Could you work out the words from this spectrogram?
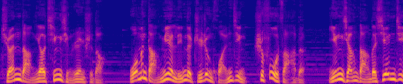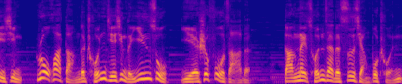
全党要清醒认识到，我们党面临的执政环境是复杂的，影响党的先进性、弱化党的纯洁性的因素也是复杂的。党内存在的思想不纯、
